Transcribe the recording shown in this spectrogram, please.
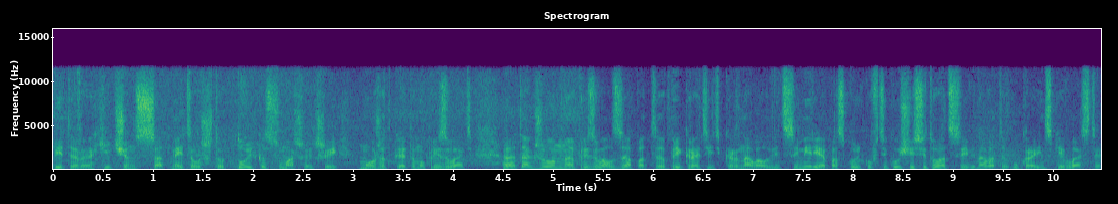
Питер Хитченс отметил, что только сумасшедший может к этому призвать. Также он призывал Запад прекратить карнавал лицемерия, поскольку в текущей ситуации виноваты украинские власти.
